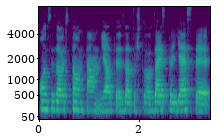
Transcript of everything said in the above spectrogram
On se zove Stone Town, jel te, zato što zaista jeste e,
